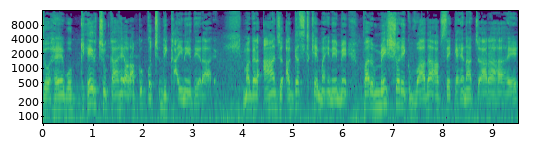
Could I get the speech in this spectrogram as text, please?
जो है वो घेर चुका है और आपको कुछ दिखाई नहीं दे रहा है। मगर आज अगस्त के महीने में परमेश्वर एक वादा आपसे कहना चाह रहा है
